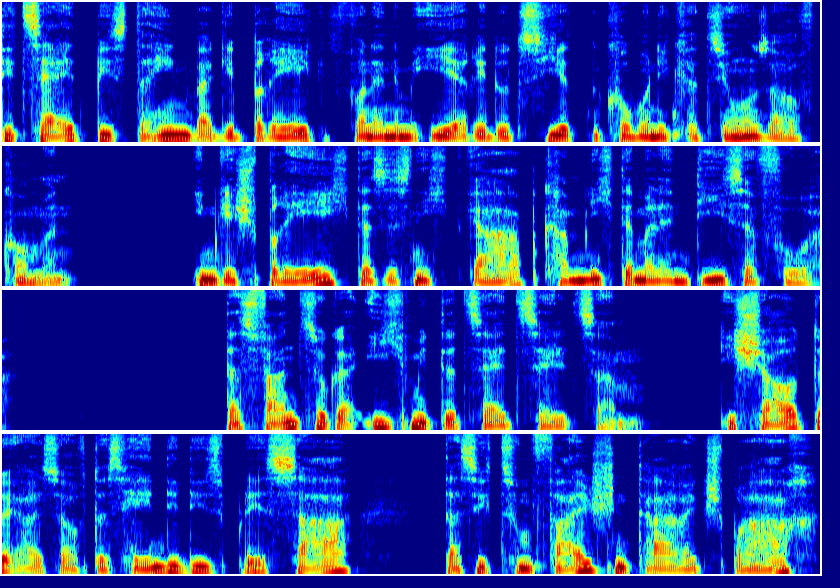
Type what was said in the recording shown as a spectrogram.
Die Zeit bis dahin war geprägt von einem eher reduzierten Kommunikationsaufkommen. Im Gespräch, das es nicht gab, kam nicht einmal ein dieser vor. Das fand sogar ich mit der Zeit seltsam. Ich schaute also auf das Handy-Display, sah, dass ich zum falschen Tarek sprach,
